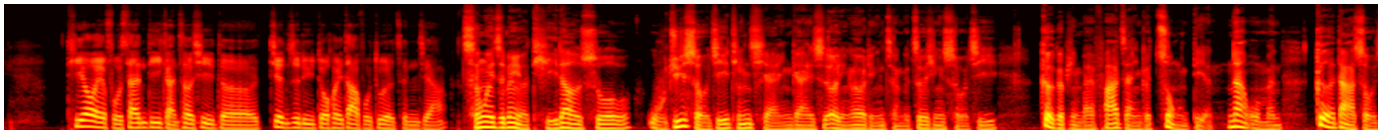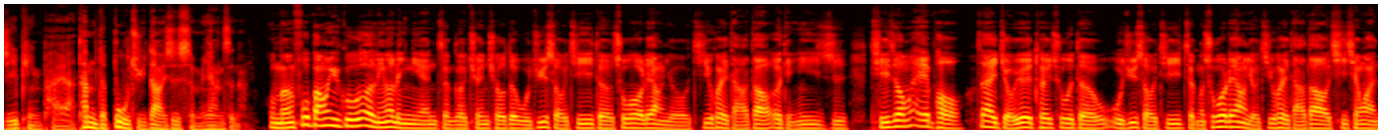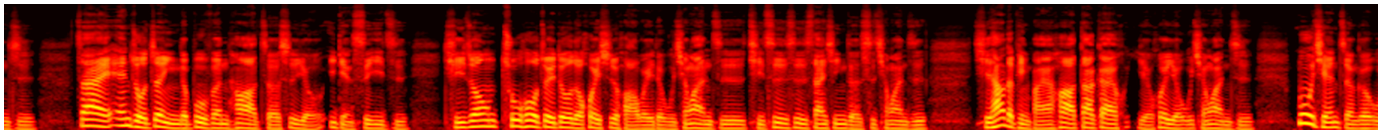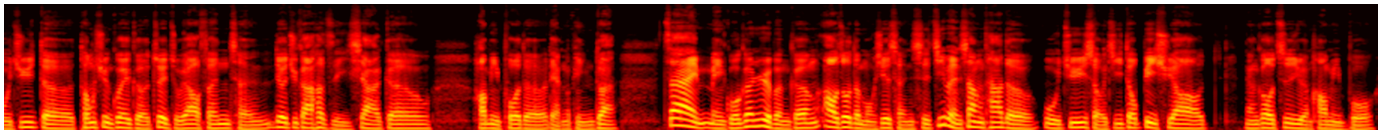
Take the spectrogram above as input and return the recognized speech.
TOF 三 D 感测器的建置率都会大幅度的增加。陈伟这边有提到说，五 G 手机听起来应该是二零二零整个智型手机。各个品牌发展一个重点，那我们各大手机品牌啊，他们的布局到底是什么样子呢？我们富邦预估，二零二零年整个全球的五 G 手机的出货量有机会达到二点一亿只，其中 Apple 在九月推出的五 G 手机，整个出货量有机会达到七千万只。在安卓阵营的部分的话，则是有一点四亿只，其中出货最多的会是华为的五千万只，其次是三星的四千万只，其他的品牌的话大概也会有五千万只。目前整个五 G 的通讯规格最主要分成六 G 赫兹以下跟毫米波的两个频段，在美国跟日本跟澳洲的某些城市，基本上它的五 G 手机都必须要能够支援毫米波。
